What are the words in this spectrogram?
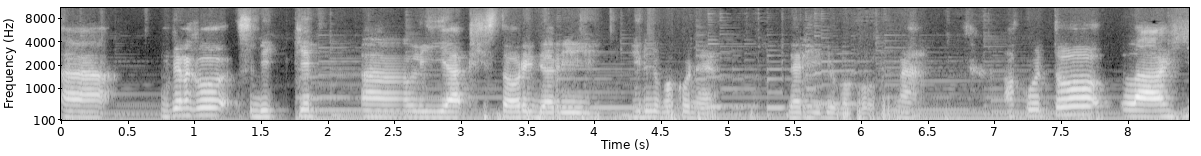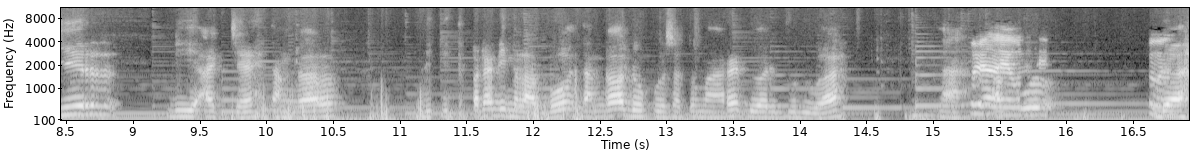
uh, mungkin aku sedikit uh, lihat histori dari hidup aku nih dari hidup aku. Nah aku tuh lahir di Aceh tanggal di tepatnya di Melaboh tanggal 21 Maret 2002 nah Udah aku lewat udah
